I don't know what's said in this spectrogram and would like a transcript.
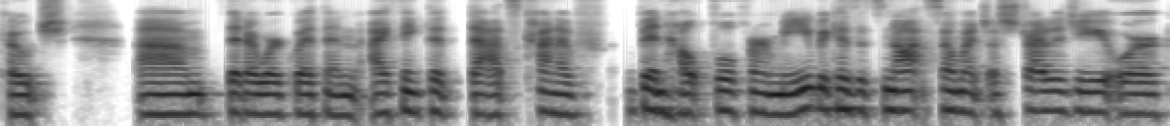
coach um, that I work with. And I think that that's kind of been helpful for me because it's not so much a strategy or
